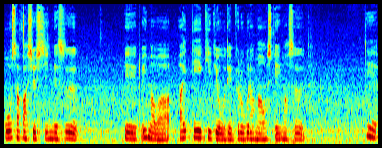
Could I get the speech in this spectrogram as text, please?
大阪出身です。えーと、今は IT 企業でプログラマーをしています。で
